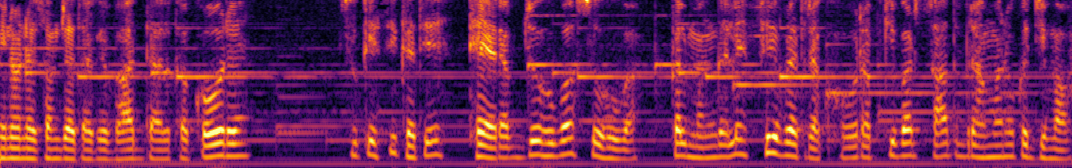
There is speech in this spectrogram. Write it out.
इन्होंने समझा था कि भात दाल का कौर है। सुकेशी कहती है, खैर, अब जो हुआ, सो हुआ। कल मंगल है, फिर व्रत रखो और अब की बार सात ब्राह्मणों को जिमाओ।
